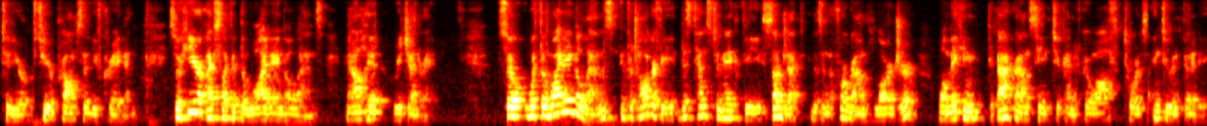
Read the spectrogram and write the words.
to your, to your prompts that you've created. So here I've selected the wide angle lens and I'll hit regenerate. So with the wide angle lens in photography, this tends to make the subject that's in the foreground larger while making the background seem to kind of go off towards into infinity.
